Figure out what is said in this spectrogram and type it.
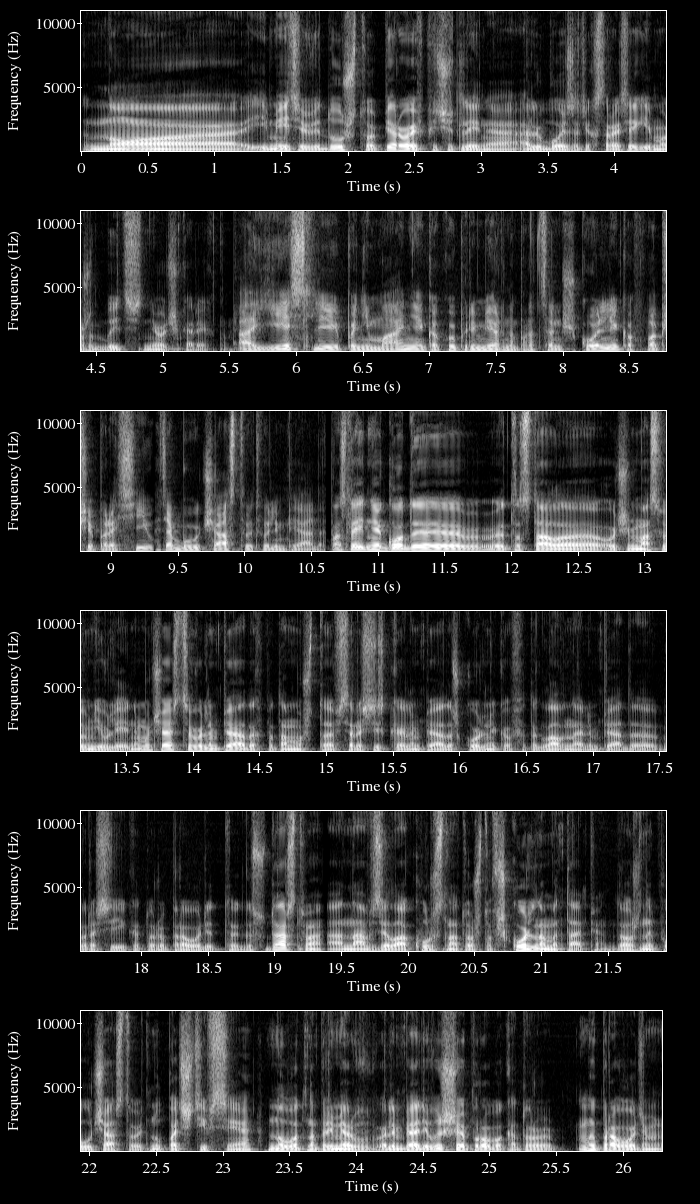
но имейте в виду, что первое впечатление о любой из этих стратегий может быть не очень корректным. А есть ли понимание, какой примерно процент школьников вообще по России хотя бы участвует в Олимпиадах? Последние годы это стало очень массовым явлением участия в Олимпиадах, потому что Всероссийская Олимпиада школьников — это главная Олимпиада в России, которую проводит государство. Она взяла курс на то, что в школьном этапе должны поучаствовать, ну, почти все. Но вот, например, в Олимпиаде высшая проба, которую мы проводим,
